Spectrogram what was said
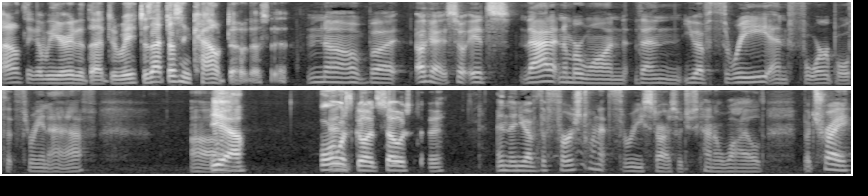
I don't think we rated that, did we? Does that doesn't count though? Does it? No, but okay, so it's that at number one. Then you have three and four, both at three and a half. Uh, yeah. Four and- was good. So was three. And then you have the first one at three stars, which is kind of wild. But Trey,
